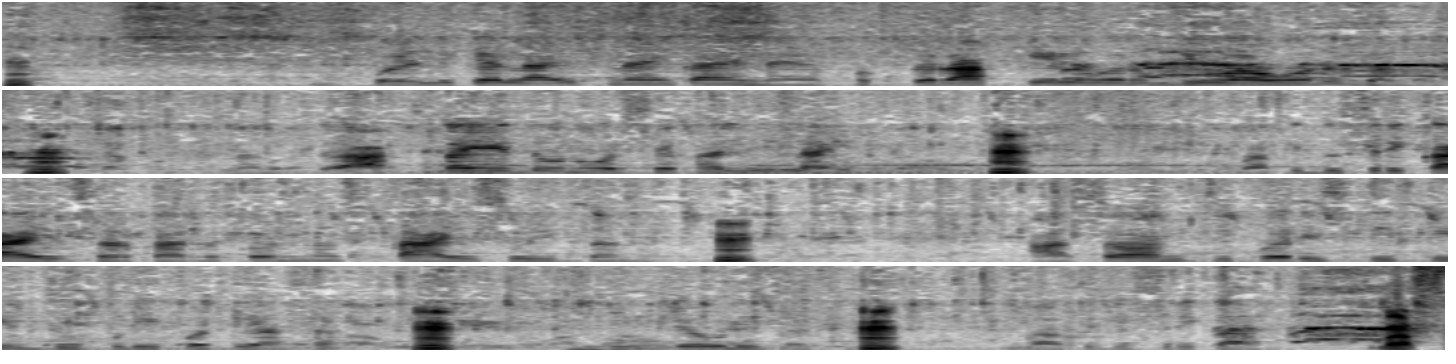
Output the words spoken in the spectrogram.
हं. पहिले काय लाइट नाही काय नाही. फक्त राखेलवर दिवावर झालं. हं. आता हे दोन वर्षाखाली लाइट हं. बाकी दुसरी काय सरकारकडनं काय सुविधा नाही हं. असं आमची परिस्थिती झोपडीपट्टी असा. तेवढीच हं. बाकी दुसरी काय बस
